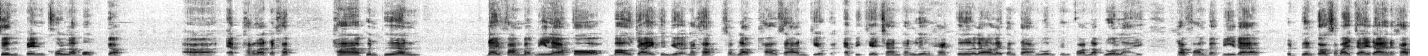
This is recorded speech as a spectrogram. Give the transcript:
ซึ่งเป็นคนระบบกับอแอปทางรัฐนะครับ ถ้าเพื่อนๆ ได้ฟังแบบนี้แล้วก็เบาใจขึ้นเยอะนะครับสำหรับข่าวสารเกี่ยวกับแอปพลิเคชัน ทั้งเรื่องแฮกเกอร์และอะไรต่างๆ รวมถึงความลับล่วไหล ถ้าฟังแบบนี้แล้วเพื่อนๆก็สบายใจได้นะครับ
